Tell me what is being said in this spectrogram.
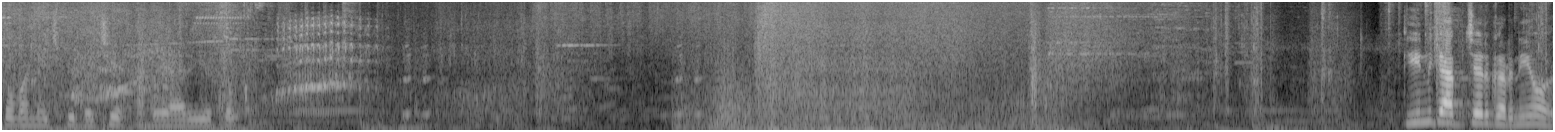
तो वन एच पी बचे अबे यार, ये तो तीन कैप्चर करनी है और।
